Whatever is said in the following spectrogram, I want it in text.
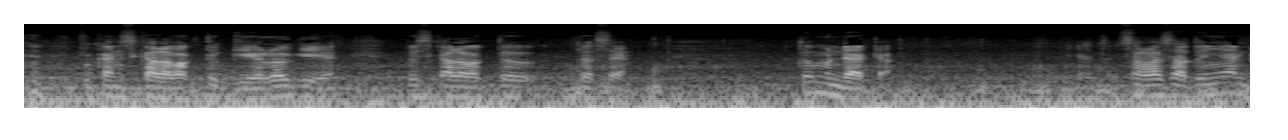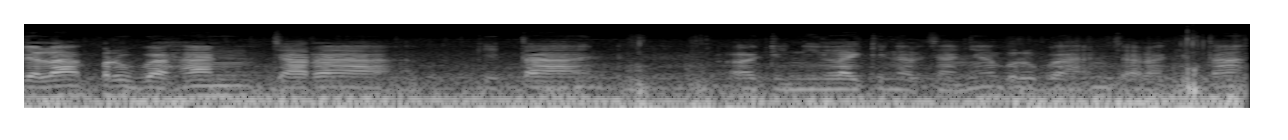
Bukan skala waktu geologi ya tapi skala waktu dosen. Itu mendadak salah satunya adalah perubahan cara kita uh, dinilai kinerjanya, perubahan cara kita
